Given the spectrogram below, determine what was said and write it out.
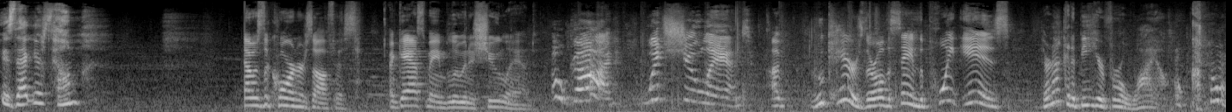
is that your thumb? That was the coroner's office. A gas main blew in a shoe land. Oh, God! Which shoe land? Uh, who cares? They're all the same. The point is, they're not going to be here for a while. Oh, come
